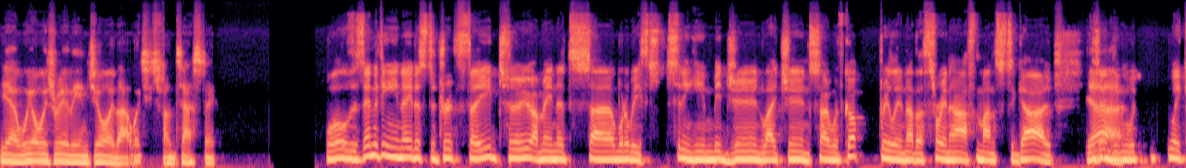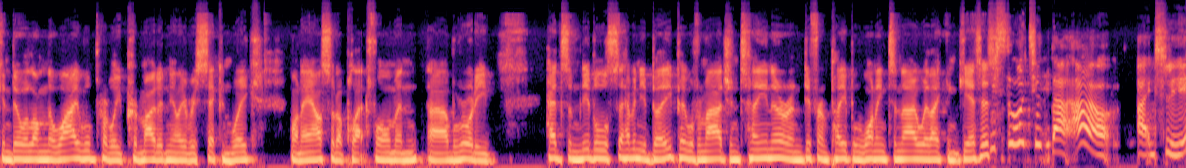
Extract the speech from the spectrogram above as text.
yeah, we always really enjoy that, which is fantastic. Well, if there's anything you need us to drip feed to, I mean, it's uh, what are we sitting here mid June, late June, so we've got really another three and a half months to go. Yeah. anything we, we can do along the way, we'll probably promote it nearly every second week on our sort of platform, and uh, we're already had some nibbles, haven't you, B? People from Argentina and different people wanting to know where they can get it. We sorted that out, actually.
